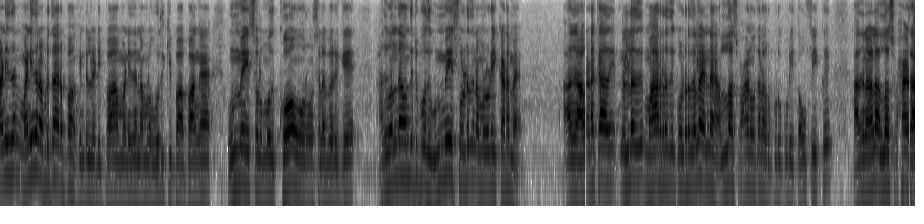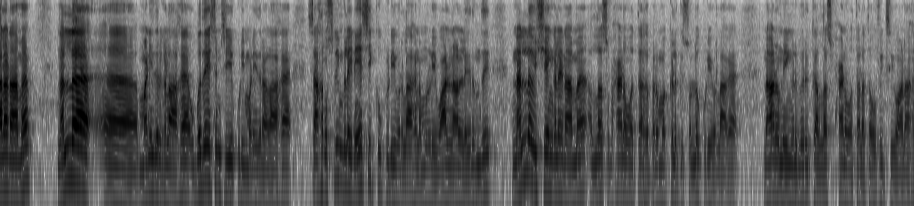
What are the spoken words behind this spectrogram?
மனிதன் மனிதன் அப்படி தான் இருப்பான். கிண்டல் அடிப்பான் மனிதன் நம்மளை ஒதுக்கி பார்ப்பாங்க. உண்மையை சொல்லும்போது கோபம் வரும் சில பேருக்கு. அது வந்தால் வந்துட்டு போகுது. உண்மையை சொல்கிறது நம்மளுடைய கடமை. அது நடக்காது நல்லது மாறுறது கொள்றதெல்லாம் என்ன? அல்லா சுஹானுவத்தால் அவர் கொடுக்கக்கூடிய தௌஃபீக்கு. அதனால் அல்லாஹ் சுஹான் நாம் நல்ல மனிதர்களாக உபதேசம் செய்யக்கூடிய மனிதர்களாக சக முஸ்லீம்களை நேசிக்கக்கூடியவர்களாக நம்மளுடைய வாழ்நாளில் இருந்து நல்ல விஷயங்களை நாம் அல்லாஹ் சுபானுவத்தாக பிற மக்களுக்கு சொல்லக்கூடியவர்களாக நானும் நீங்களும் இருக்க அல்லா சுபானுவத்தால தௌஃபிக் செய்வானாக.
